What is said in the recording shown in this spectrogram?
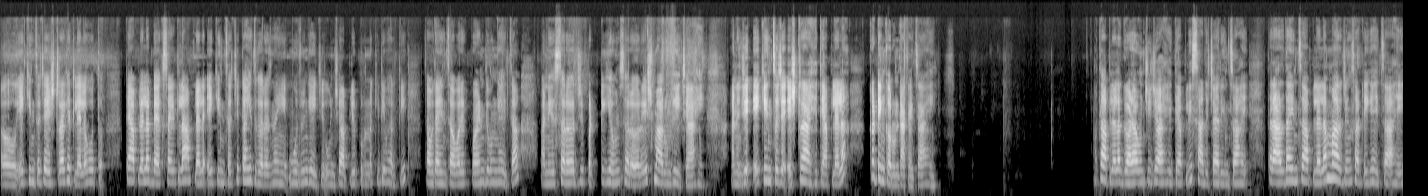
एक इंचचे एक्स्ट्रा घेतलेलं होतं. ते आपल्याला बॅक साईडला आपल्याला एक इंचाची काहीच गरज नाही मोजून घ्यायची. उंची आपली पूर्ण किती भरती? चौदा इंचावर एक पॉईंट देऊन घ्यायचा आणि सरळ जी पट्टी घेऊन सरळ रेष मारून घ्यायची आहे. आणि जे एक इंच जे एक्स्ट्रा आहे ते आपल्याला कटिंग करून टाकायचं आहे. आता आपल्याला गळा उंची जी आहे ती आपली साडेचार इंच आहे. तर अर्धा इंच आपल्याला मार्जिंगसाठी घ्यायचं आहे.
